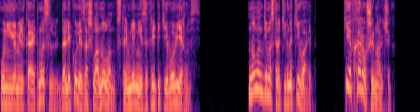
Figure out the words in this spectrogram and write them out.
У нее мелькает мысль, далеко ли зашла Нолан в стремлении закрепить его верность. Нолан демонстративно кивает. Кев хороший мальчик.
